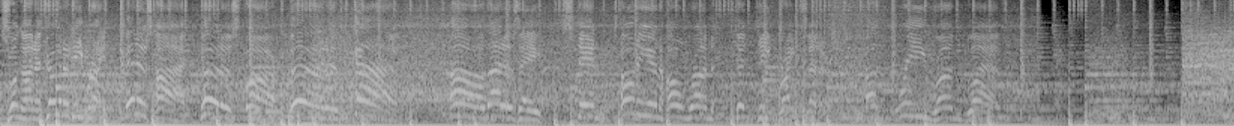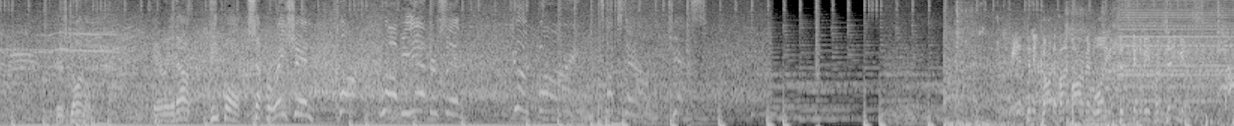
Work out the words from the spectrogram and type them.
Swung on and driven to deep right. It is high. It is far. It is gone. Oh, that is a Stantonian home run to deep right center. A three-run blast. Here's Darnold. Airing it out. Deep ball. Separation. Caught. Robbie Anderson. Goodbye. Guarded by Marvin Williams. It's going to be Porzingis. Oh!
